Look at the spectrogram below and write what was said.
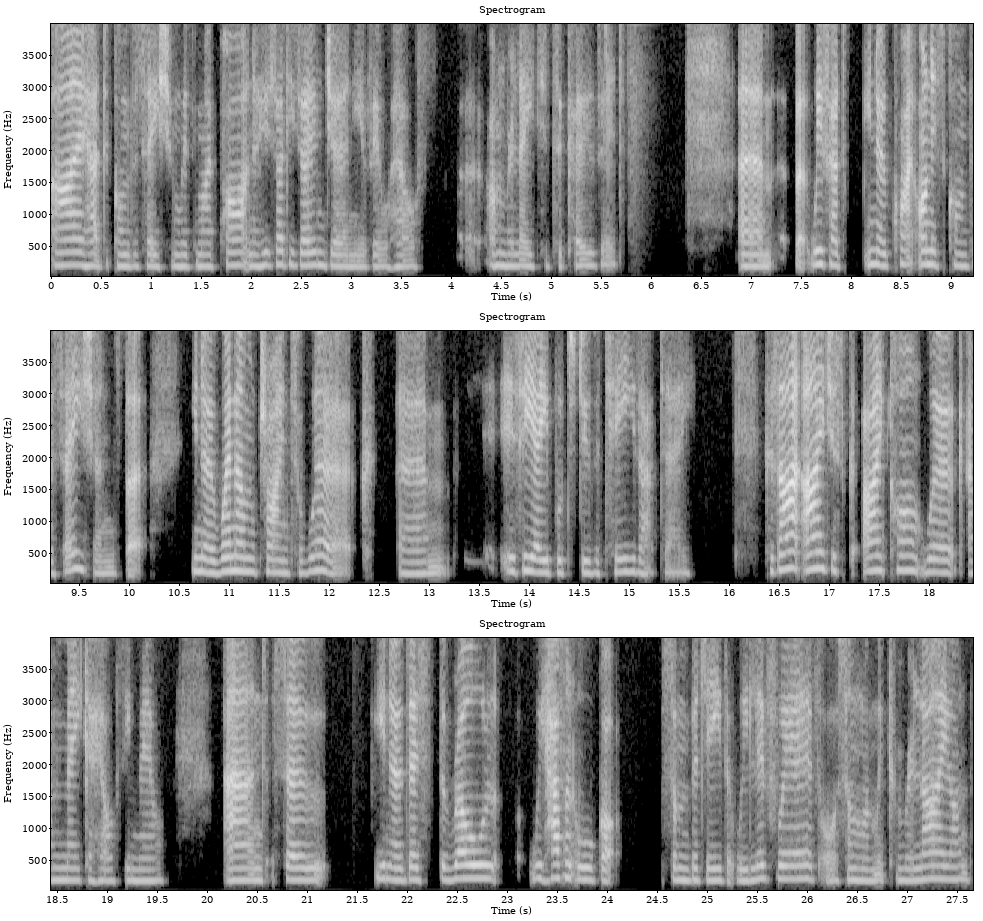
I had a conversation with my partner who's had his own journey of ill health uh, unrelated to COVID. Um, but we've had, you know, quite honest conversations that, you know, when I'm trying to work, um, is he able to do the tea that day? Because I, I just, I can't work and make a healthy meal. And so, you know, there's the role, we haven't all got somebody that we live with or someone we can rely on.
